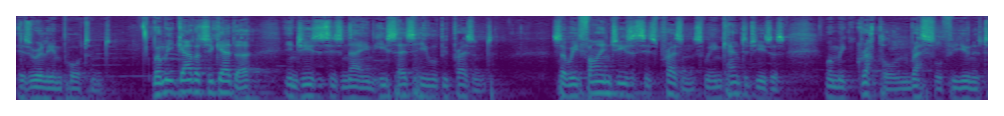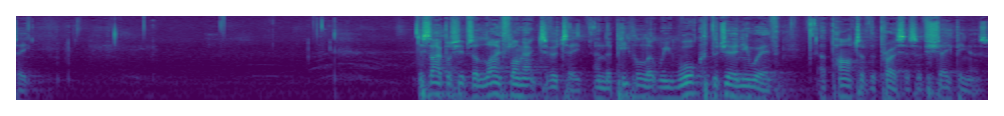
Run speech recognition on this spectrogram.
is really important. When we gather together in Jesus' name, he says he will be present. So we find Jesus' presence, we encounter Jesus when we grapple and wrestle for unity. Discipleship is a lifelong activity, and the people that we walk the journey with are part of the process of shaping us.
